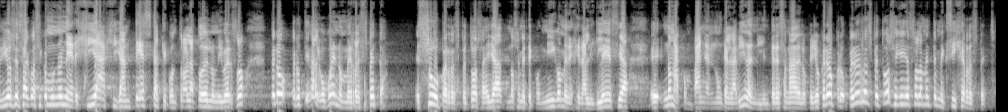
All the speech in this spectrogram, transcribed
Dios es algo así como una energía gigantesca que controla todo el universo, pero, tiene algo bueno, me respeta. Es súper respetuosa, ella no se mete conmigo, me deja a la iglesia, eh, no me acompaña nunca en la vida, ni le interesa nada de lo que yo creo, pero, es respetuosa y ella solamente me exige respeto.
